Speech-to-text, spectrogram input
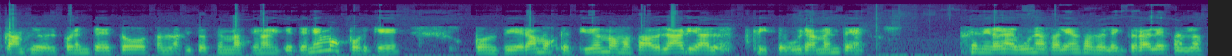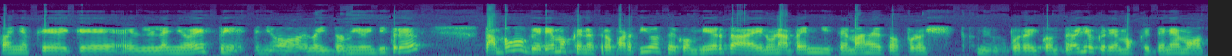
cambio del frente de todos en la situación nacional que tenemos, porque consideramos que si bien vamos a hablar y, a, y seguramente generar algunas alianzas electorales en los años que, que en el año este, el año 2023, tampoco queremos que nuestro partido se convierta en un apéndice más de esos proyectos, por el contrario, creemos que tenemos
